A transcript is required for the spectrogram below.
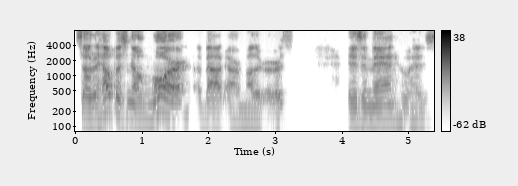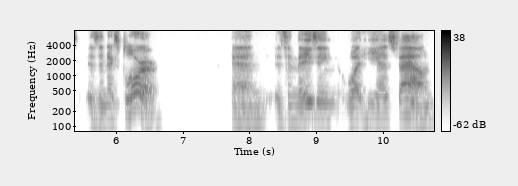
So, to help us know more about our Mother Earth is a man who has is an explorer, and it's amazing what he has found.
